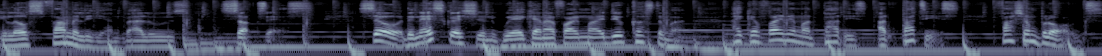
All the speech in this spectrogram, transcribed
He loves family and values success. So the next question, where can I find my ideal customer? I can find them at parties, at parties, fashion blogs,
